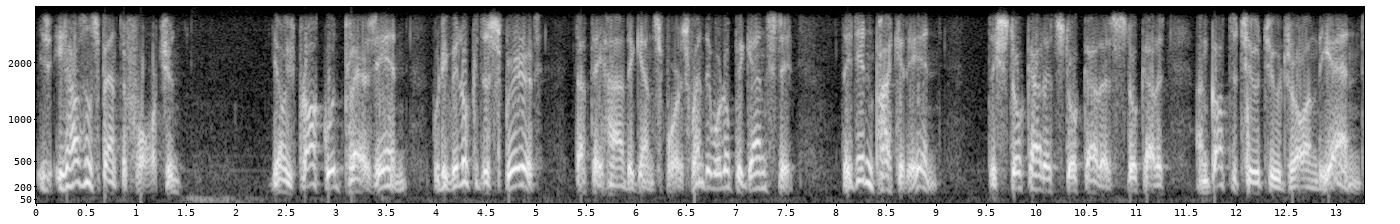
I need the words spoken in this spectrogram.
He, he hasn't spent a fortune. You know, he's brought good players in, but if you look at the spirit that they had against Spurs when they were up against it, they didn't pack it in. They stuck at it, stuck at it, stuck at it, and got the two-two draw in the end.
